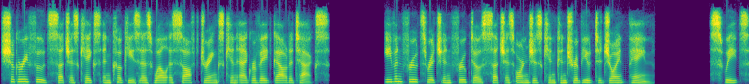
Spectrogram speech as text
Sugary foods such as cakes and cookies as well as soft drinks can aggravate gout attacks. Even fruits rich in fructose such as oranges can contribute to joint pain. Sweets,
